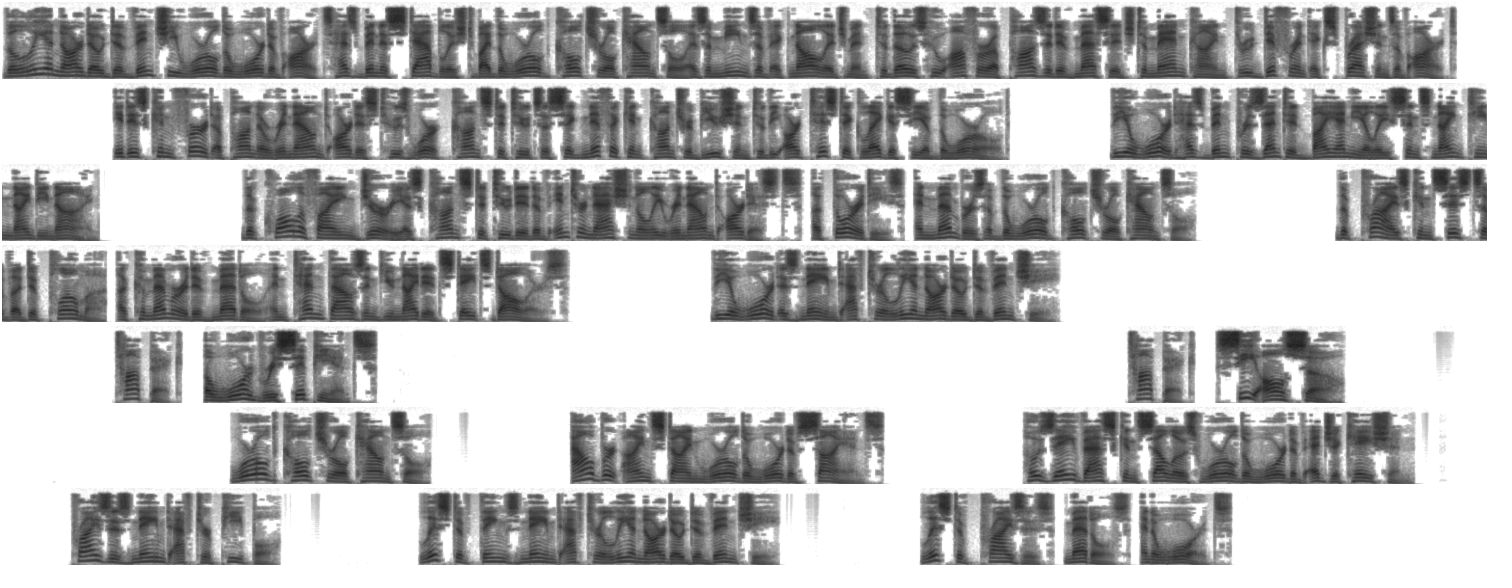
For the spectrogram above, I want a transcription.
The Leonardo da Vinci World Award of Arts has been established by the World Cultural Council as a means of acknowledgement to those who offer a positive message to mankind through different expressions of art. It is conferred upon a renowned artist whose work constitutes a significant contribution to the artistic legacy of the world. The award has been presented biennially since 1999. The qualifying jury is constituted of internationally renowned artists, authorities, and members of the World Cultural Council. The prize consists of a diploma, a commemorative medal and 10,000 United States dollars. The award is named after Leonardo da Vinci. Award recipients. Topic: See also World Cultural Council Albert Einstein World Award of Science José Vasconcelos World Award of Education Prizes named after people. List of things named after Leonardo da Vinci. List of prizes, medals, and awards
